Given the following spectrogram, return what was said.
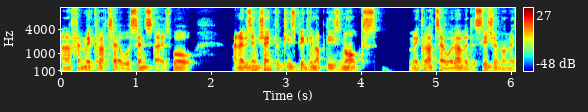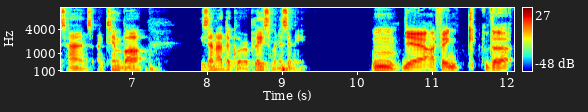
And I think Mikel Arteta will sense that as well. And if Zinchenko keeps picking up these knocks, Mikel Arteta will have a decision on his hands. And Timber, he's an adequate replacement, isn't he? Mm, yeah, I think that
